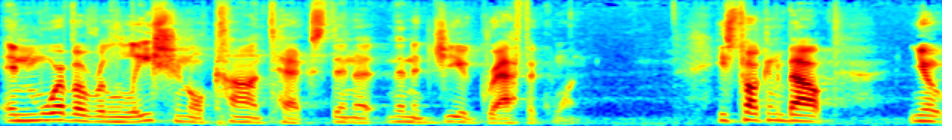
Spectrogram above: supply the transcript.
in more of a relational context than a, than a geographic one. He's talking about, you know,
